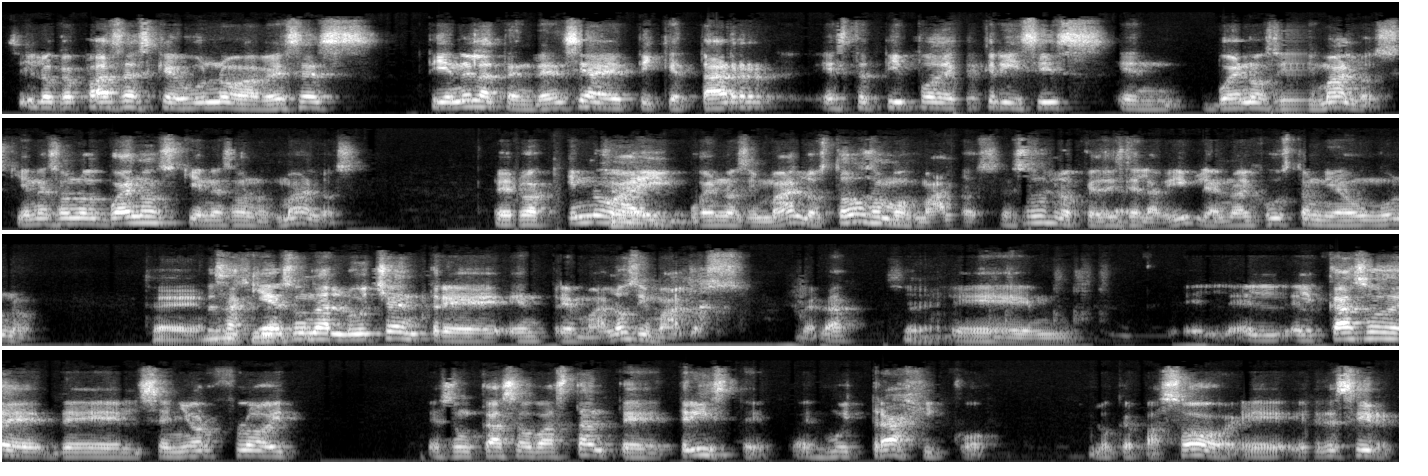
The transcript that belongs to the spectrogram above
Sí, lo que pasa es que uno a veces tiene la tendencia a etiquetar este tipo de crisis en buenos y malos. ¿Quiénes son los buenos? ¿Quiénes son los malos? Pero aquí no hay buenos y malos, todos somos malos. Eso es lo que dice la Biblia, no hay justo ni aún uno. Entonces aquí es una lucha entre, entre malos y malos, ¿verdad? Eh, el, el, caso del señor Floyd es un caso bastante triste, es muy trágico lo que pasó. Eh, es decir,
